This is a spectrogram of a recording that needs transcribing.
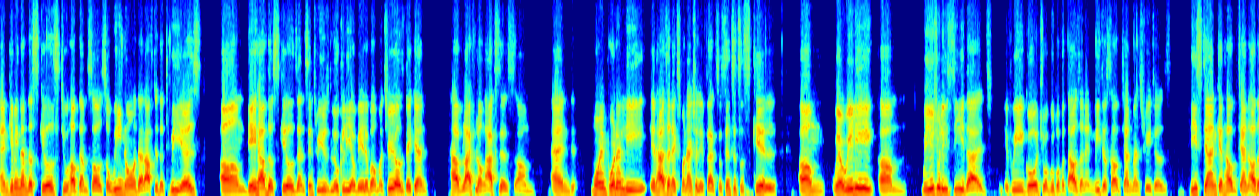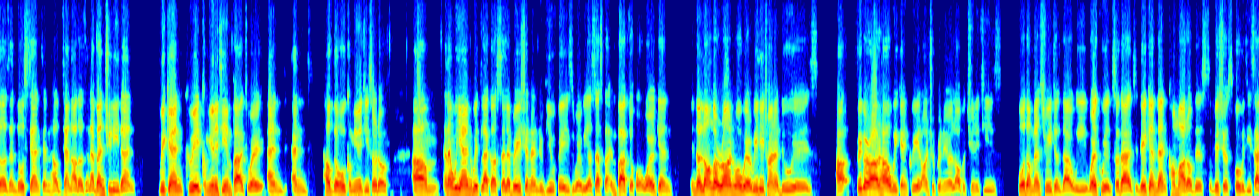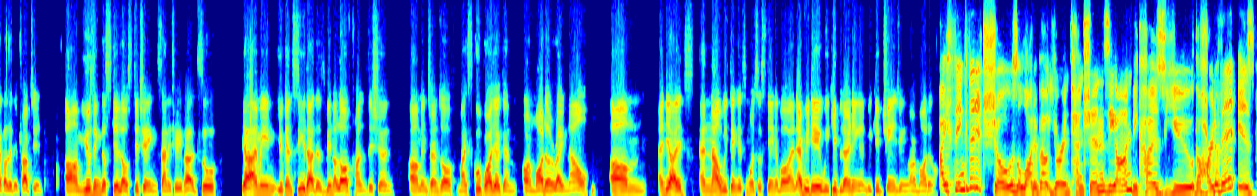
and giving them the skills to help themselves. So we know that after the three years, um, they have the skills, and since we use locally available materials, they can have lifelong access. Um, and more importantly, it has an exponential effect. So since it's a skill, um, we're really um, we usually see that if we go to a group of a thousand and we just help 10 menstruators these 10 can help 10 others and those 10 can help 10 others and eventually then we can create community impact where and and help the whole community sort of um, and then we end with like a celebration and review phase where we assess the impact of our work and in the longer run what we're really trying to do is how, figure out how we can create entrepreneurial opportunities for the menstruators that we work with so that they can then come out of this vicious poverty cycle that they're trapped in um, using the skill of stitching sanitary pads. So, yeah, I mean, you can see that there's been a lot of transition um, in terms of my school project and our model right now. Um, and yeah it's and now we think it's more sustainable. And every day we keep learning and we keep changing our model. I think that it shows a lot about your intention Ziyaan because you the heart of it is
